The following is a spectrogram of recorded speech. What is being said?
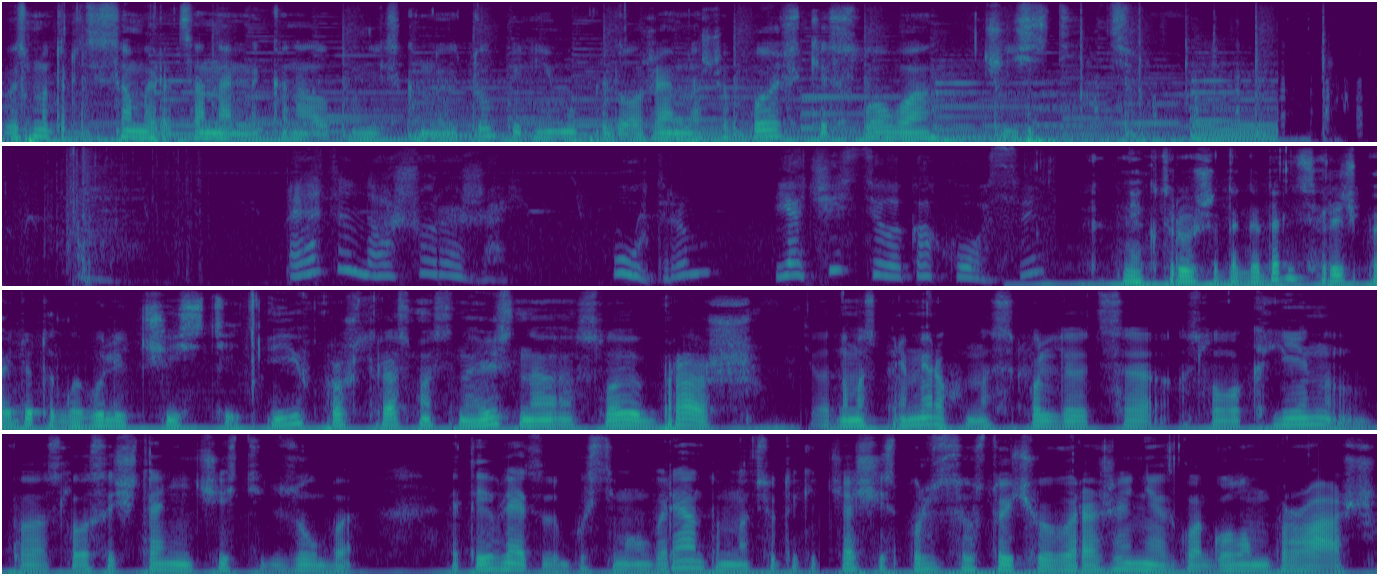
Вы смотрите самый рациональный канал по английскому на ютубе, и мы продолжаем наши поиски слова «чистить». Это наш урожай. Утром я чистила кокосы. Как некоторые уже догадались, речь пойдет о глаголе «чистить». И в прошлый раз мы остановились на слове «brush». В одном из примеров у нас используется слово clean в словосочетании «чистить зубы». Это является допустимым вариантом, но все-таки чаще используется устойчивое выражение с глаголом brush.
